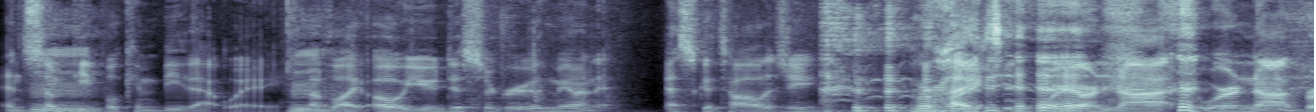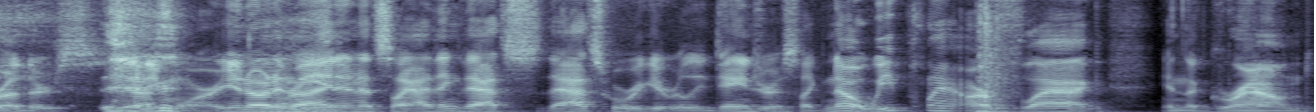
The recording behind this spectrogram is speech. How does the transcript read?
And some hmm. people can be that way of hmm. like, oh, you disagree with me on eschatology? Right. Like, we are not we're not brothers anymore. You know what I Right. mean? And it's like I think that's that's where we get really dangerous. Like, no, we plant our flag in the ground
